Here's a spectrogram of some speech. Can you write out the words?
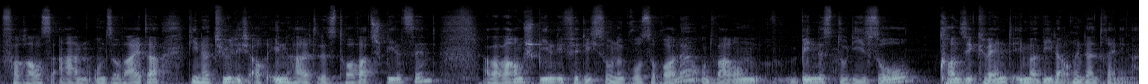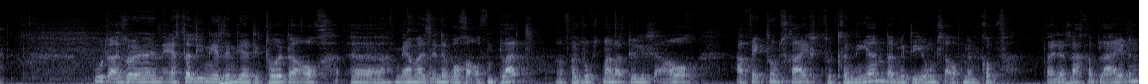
Vorausahnen und so weiter, die natürlich auch Inhalte des Torwartspiels sind, aber warum spielen die für dich so eine große Rolle und warum bindest du die so konsequent immer wieder auch in dein Training ein? Gut, also in erster Linie sind ja die Torhüter auch äh, mehrmals in der Woche auf dem Platz. Versucht man natürlich auch abwechslungsreich zu trainieren, damit die Jungs auch mit dem Kopf bei der Sache bleiben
